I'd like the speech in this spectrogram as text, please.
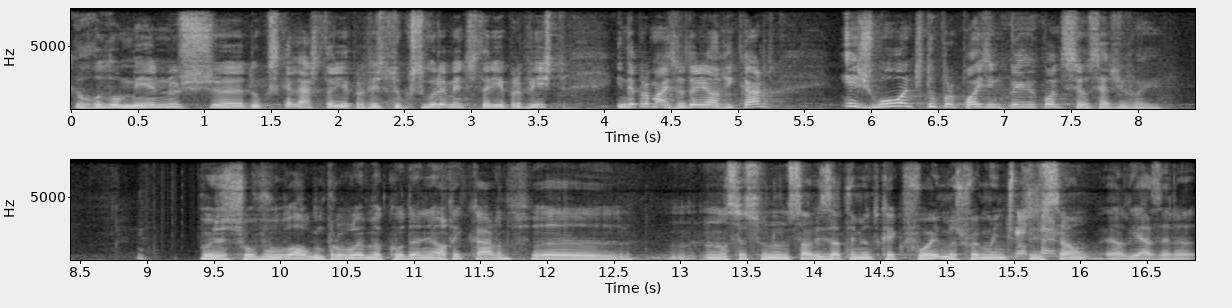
que rodou menos uh, do que se calhar estaria previsto, do que seguramente estaria previsto. Ainda para mais, o Daniel Ricardo enjoou antes do propósito. O que é que aconteceu, Sérgio Veiga? Pois houve algum problema com o Daniel Ricardo. Uh, não sei se o Nuno sabe exatamente o que é que foi, mas foi uma indisposição. Sei, Aliás, era,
